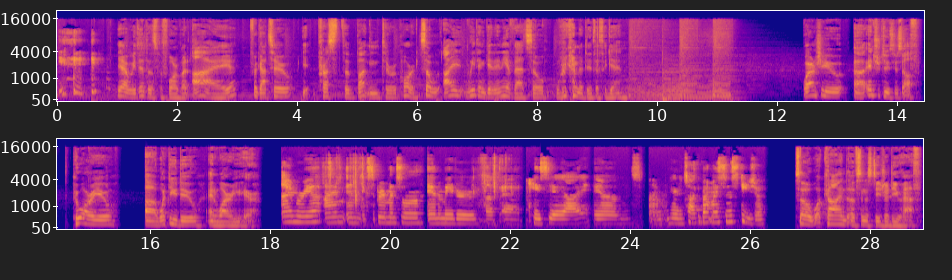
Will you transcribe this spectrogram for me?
yeah, we did this before, but I forgot to press the button to record. So I we didn't get any of that, so we're gonna do this again. why don't you uh, introduce yourself? Who are you? Uh, what do you do? And why are you here? I'm Maria. I'm an experimental animator up at KCAI, and I'm here to talk about my synesthesia. So, what kind of synesthesia do you have?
